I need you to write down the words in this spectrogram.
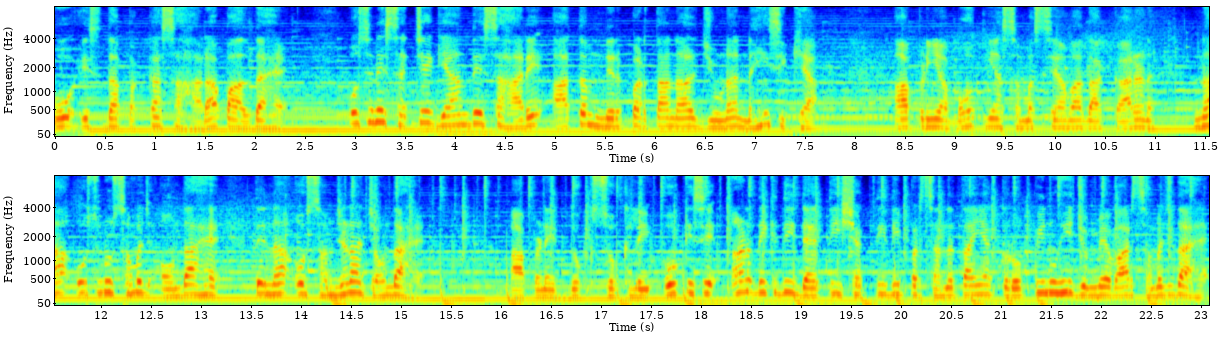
ਉਹ ਇਸ ਦਾ ਪੱਕਾ ਸਹਾਰਾ ਪਾਲਦਾ ਹੈ। ਉਸਨੇ ਸੱਚੇ ਗਿਆਨ ਦੇ ਸਹਾਰੇ ਆਤਮ ਨਿਰਭਰਤਾ ਨਾਲ ਜਿਉਣਾ ਨਹੀਂ ਸਿੱਖਿਆ। ਆਪਣੀਆਂ ਬਹੁਤੀਆਂ ਸਮੱਸਿਆਵਾਂ ਦਾ ਕਾਰਨ ਨਾ ਉਸ ਨੂੰ ਸਮਝ ਆਉਂਦਾ ਹੈ ਤੇ ਨਾ ਉਹ ਸਮਝਣਾ ਚਾਹੁੰਦਾ ਹੈ। ਆਪਣੇ ਦੁੱਖ ਸੁੱਖ ਲਈ ਉਹ ਕਿਸੇ ਅਣਦਿਖਦੀ ਦੈਤੀ ਸ਼ਕਤੀ ਦੀ ਪ੍ਰਸੰਨਤਾ ਜਾਂ ਕਰੋਪੀ ਨੂੰ ਹੀ ਜ਼ਿੰਮੇਵਾਰ ਸਮਝਦਾ ਹੈ।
